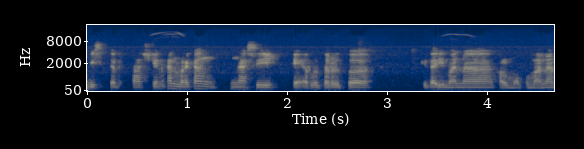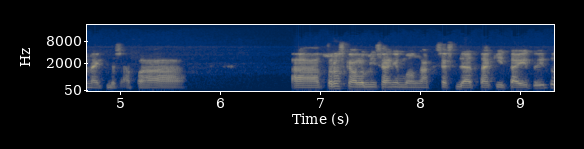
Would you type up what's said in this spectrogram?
di setiap stasiun kan mereka ngasih kayak rute-rute kita di mana kalau mau ke mana naik bus apa uh, terus kalau misalnya mau ngakses data kita itu itu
